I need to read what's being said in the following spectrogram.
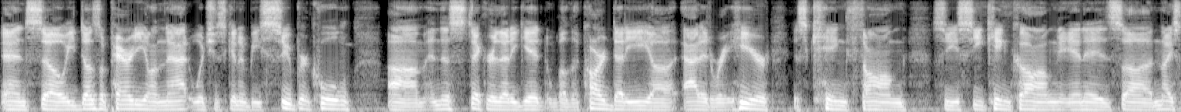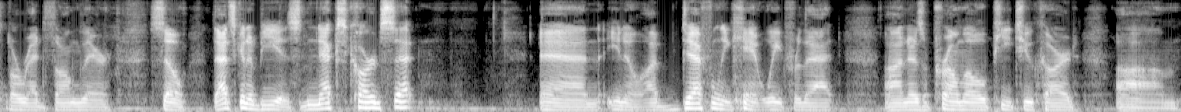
and so he does a parody on that, which is going to be super cool. Um, and this sticker that he get, well, the card that he uh, added right here is King Thong. So you see King Kong in his uh, nice little red thong there. So that's going to be his next card set and you know I definitely can't wait for that. Uh, and there's a promo P2 card. Um,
